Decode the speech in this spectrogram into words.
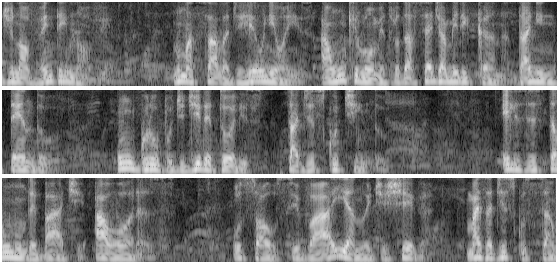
de 99. Numa sala de reuniões a um quilômetro da sede americana da Nintendo, um grupo de diretores está discutindo. Eles estão num debate há horas. O sol se vai e a noite chega, mas a discussão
